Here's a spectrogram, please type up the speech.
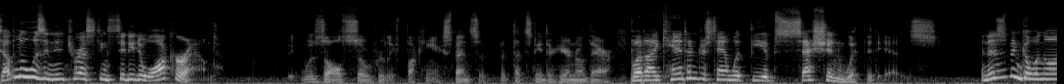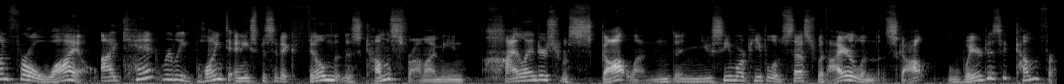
Dublin was an interesting city to walk around. It was also really fucking expensive, but that's neither here nor there. But I can't understand what the obsession with it is. And this has been going on for a while. I can't really point to any specific film that this comes from. I mean, Highlanders from Scotland, and you see more people obsessed with Ireland than Scotland. Where does it come from?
